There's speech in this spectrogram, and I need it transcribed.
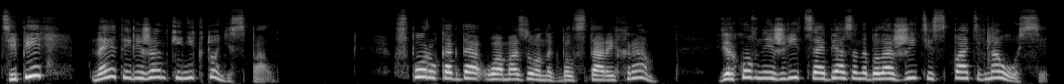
Теперь на этой лежанке никто не спал. В пору, когда у амазонок был старый храм, верховная жрица обязана была жить и спать в Наосе.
